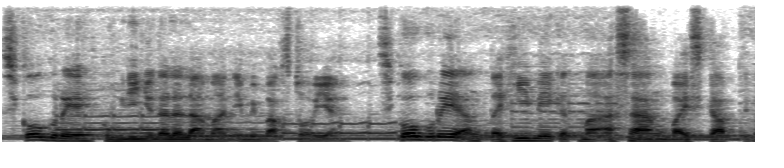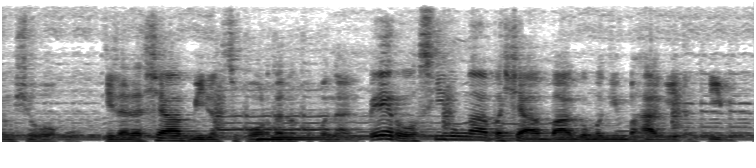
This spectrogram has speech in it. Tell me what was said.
Si Kogure, kung hindi nyo nalalaman, ay may backstory yan. Si Kogure ang tahimik at maasang vice captain ng Shohoku. Kilala siya bilang suporta ng koponan. Pero sino nga ba siya bago maging bahagi ng team?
